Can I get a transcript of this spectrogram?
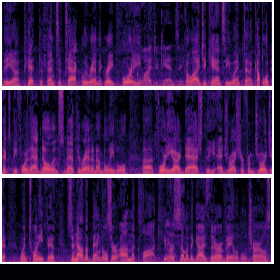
the uh, Pitt defensive tackle who ran the great 40. Oh, Calijah Kancey. Calijah Kancey went uh, a couple of picks before that. Nolan Smith, who ran an unbelievable 40 uh, yard dash. The edge rusher from Georgia went 25th. So now the Bengals are on the clock. Here yes. are some of the guys that are available, Charles.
